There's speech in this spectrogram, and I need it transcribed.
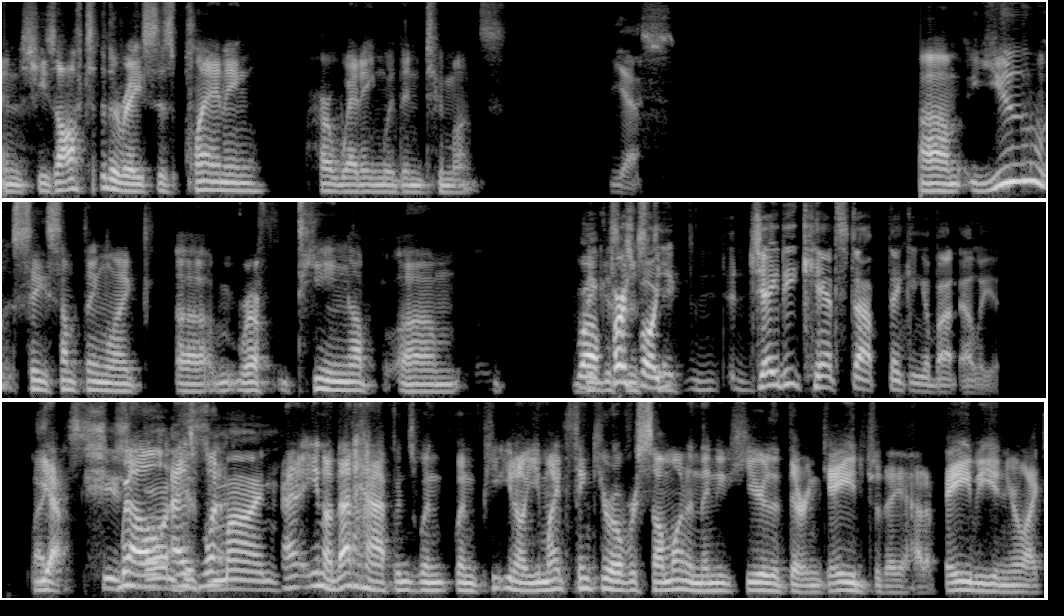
And she's off to the races planning her wedding within two months. Yes. Um, you say something like uh, ref- teeing up. Um, Well, biggest first of all, you. JD can't stop thinking about Elliot. Yes. she's Well, on as his one- mind. uh, you know that happens when when you know you might think you're over someone and then you hear that they're engaged or they had a baby and you're like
